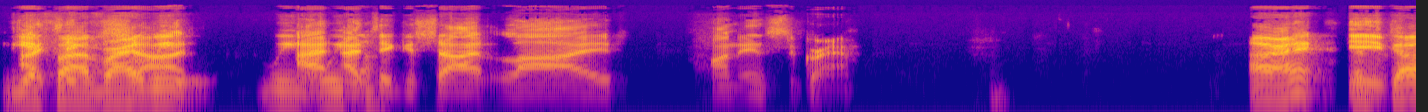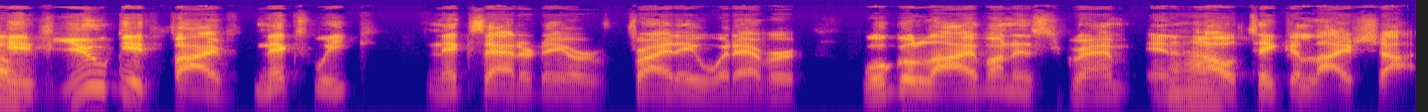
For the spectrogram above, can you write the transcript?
You get take five right. We we, I, we I take a shot live on Instagram. all right. Let's if go. if you get five next week, next Saturday or Friday, whatever, we'll go live on Instagram and Uh-huh. I'll take a live shot.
